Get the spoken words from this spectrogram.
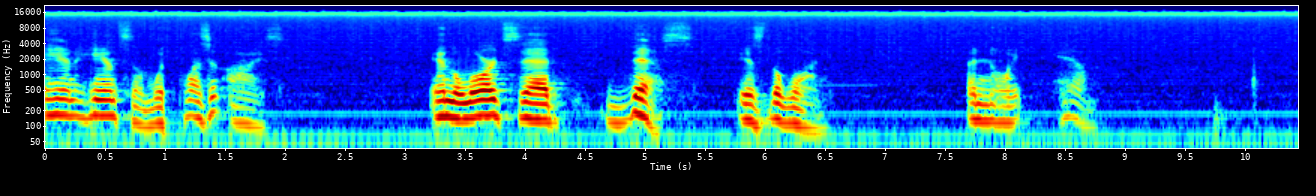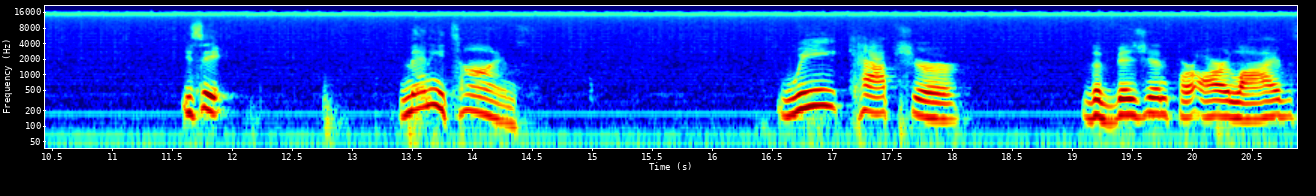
and handsome, with pleasant eyes. And the Lord said, This is the one. Anoint him. You see, many times we capture the vision for our lives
